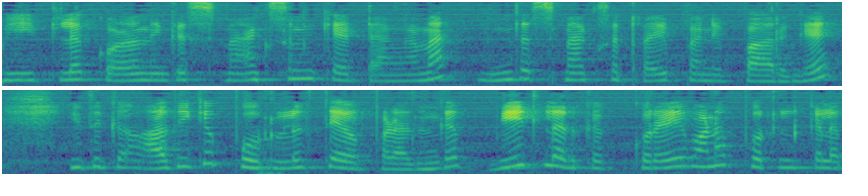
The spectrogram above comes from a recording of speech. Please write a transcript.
வீட்டில் குழந்தைங்க ஸ்நாக்ஸ்னு கேட்டாங்கன்னா இந்த ஸ்நாக்ஸை ட்ரை பண்ணி பாருங்கள் இதுக்கு அதிக பொருளும் தேவைப்படாதுங்க. வீட்டில் இருக்க குறைவான பொருட்களை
